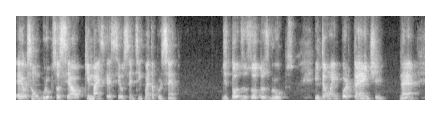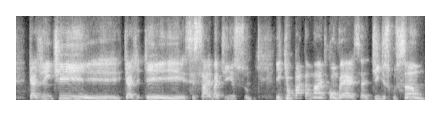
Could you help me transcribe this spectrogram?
é, são o grupo social que mais cresceu, 150% de todos os outros grupos. Então é importante, né, que a gente que, a, que se saiba disso e que o patamar de conversa, de discussão,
